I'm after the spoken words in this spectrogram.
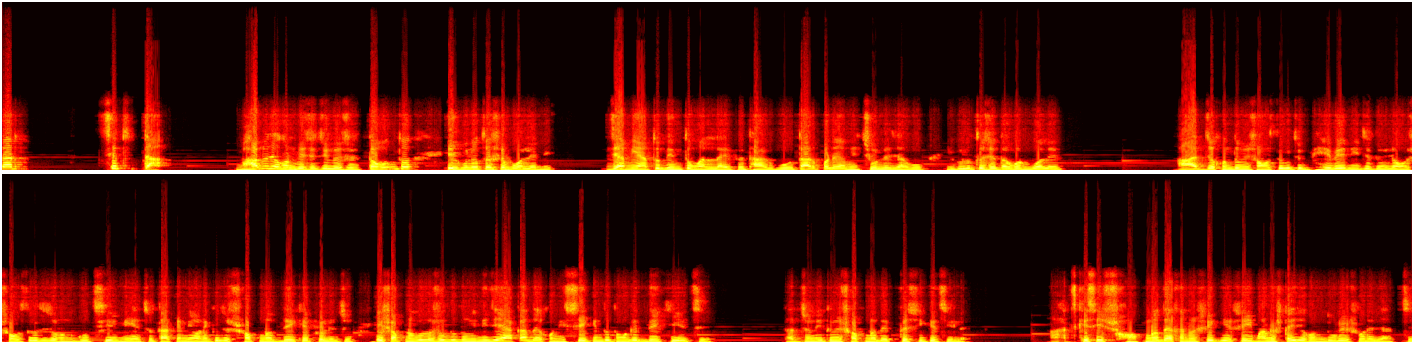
তার সে ভালো যখন বেঁচেছিল সে, তখন তো এগুলো তো সে বলেনি যে আমি এতদিন তোমার লাইফে থাকব, তারপরে আমি চলে যাব, এগুলো তো সে তখন বলেন। আজ যখন তুমি সমস্ত কিছু ভেবে নিয়েছো, তুমি যখন সমস্ত কিছু যখন গুছিয়ে নিয়েছো, তাকে নিয়ে অনেক কিছু স্বপ্ন দেখে ফেলেছো, এই স্বপ্নগুলো শুধু তুমি নিজে একা দেখোনি, সে কিন্তু তোমাকে দেখিয়েছে। তার জন্যই তুমি স্বপ্ন দেখতে শিখেছিলে। আজকে সেই স্বপ্ন দেখানো শিখিয়ে সেই মানুষটাই যখন দূরে সরে যাচ্ছে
